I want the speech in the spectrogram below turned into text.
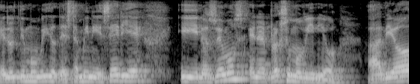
el último vídeo de esta miniserie y nos vemos en el próximo vídeo. Adiós.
